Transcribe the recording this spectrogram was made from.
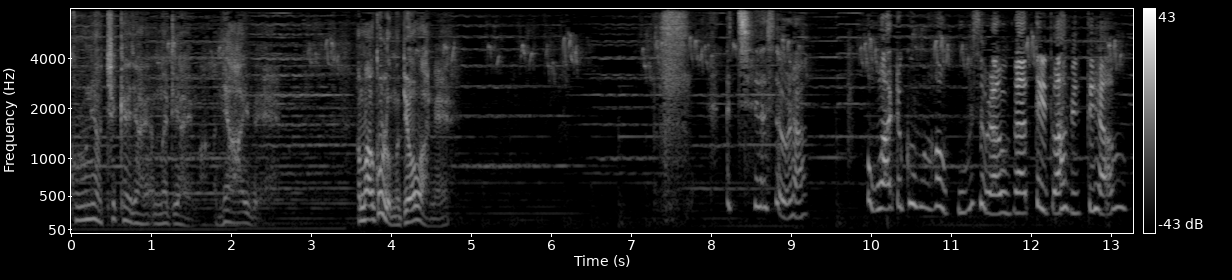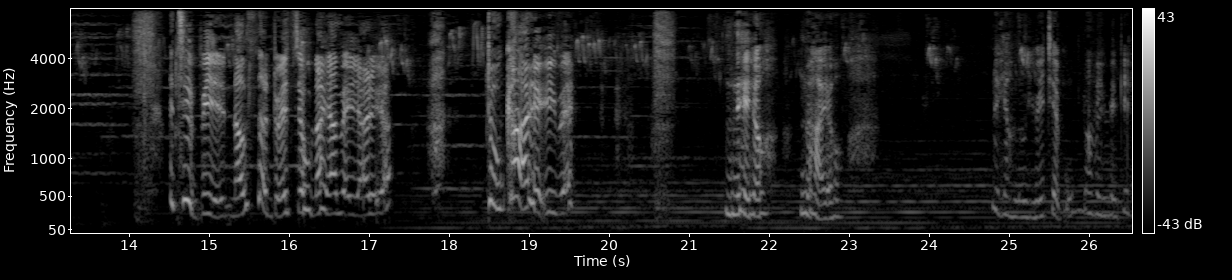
ကိုတို့နှစ်ယောက်ချစ်ခဲ့ကြတဲ့အမတ်တရားတွေမှာအများကြီးပဲ အမအခုလို့မပြောပါနဲ့အချစ်ဆိုတာဘဝတစ်ခုမဟုတ်ဘူးဆိုတာကိုငါသိသွားပြီတရားဦးအချစ်ပြီးရင်နောက်ဆက်တွဲကြုံလာရမယ့်အရာတွေကဒုက္ခတွေကြီးပဲနေရောငါရောနေရောလုံးရွေးချက်ဖို့မရွေးခဲ့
